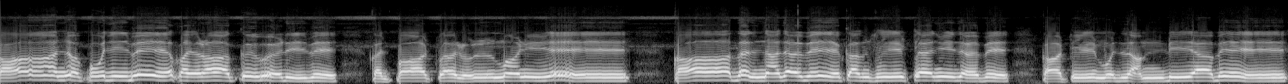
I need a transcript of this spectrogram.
കാന പൊതിവേ കയറാക്ക് വെളിവേ കൽപ്പാട്ടരുൾ മണിയേ. കാതൽ നദവേ കംസീട്ട നിലവേ കാട്ടിൽ മുല്ലമ്പിയവേ.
